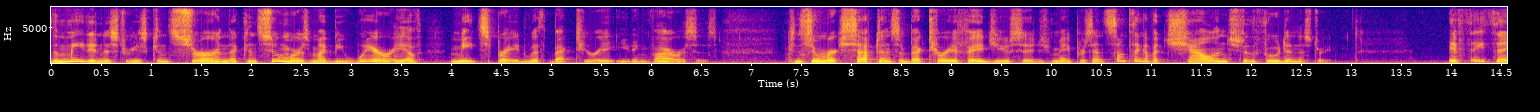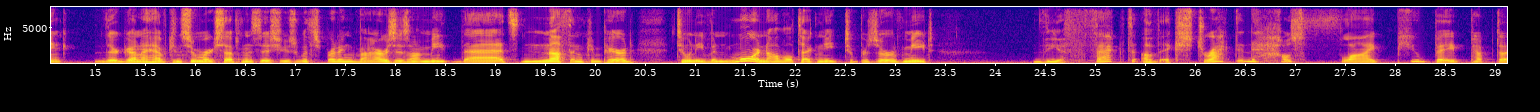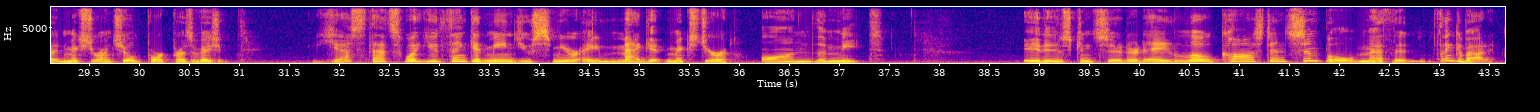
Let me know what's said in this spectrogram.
The meat industry is concerned that consumers might be wary of meat sprayed with bacteria-eating viruses. Consumer acceptance of bacteriophage usage may present something of a challenge to the food industry. If they think they're going to have consumer acceptance issues with spreading viruses on meat, that's nothing compared to an even more novel technique to preserve meat, the effect of extracted housefly pupae peptide mixture on chilled pork preservation. Yes, that's what you think. It means you smear a maggot mixture on the meat. It is considered a low-cost and simple method. Think about it.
